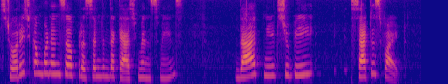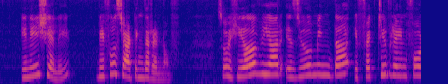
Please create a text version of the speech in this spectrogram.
Storage components are present in the catchments means that needs to be satisfied initially before starting the runoff. So, here we are assuming the effective rainfall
